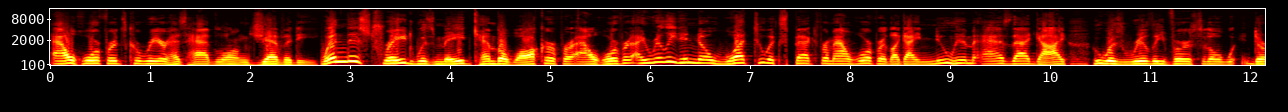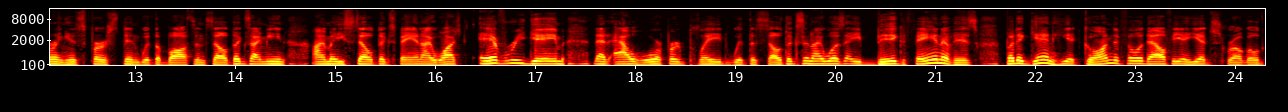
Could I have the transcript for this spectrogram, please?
Al Horford's career has had longevity. When this trade was made, Kemba Walker for Al Horford, I really didn't know what to expect from Al Horford. Like I knew him as that guy who was really versatile during his first stint with the Boston Celtics. I mean, I'm a Celtics fan. I watched every game that Al Horford played with the Celtics and I was a big fan of his, but again, he had gone to Philadelphia, he had struggled,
